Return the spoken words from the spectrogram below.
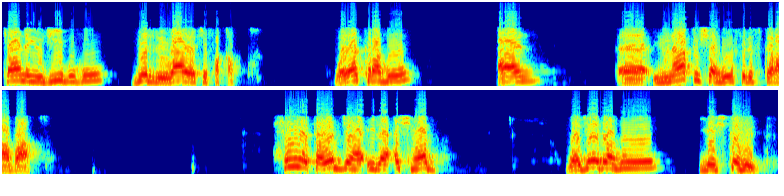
كان يجيبه بالرواية فقط ويكره أن آه، يناقشه في الافتراضات. حين توجه إلى أشهب وجده يجتهد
